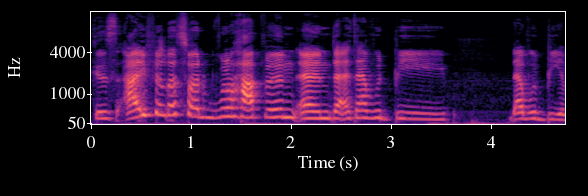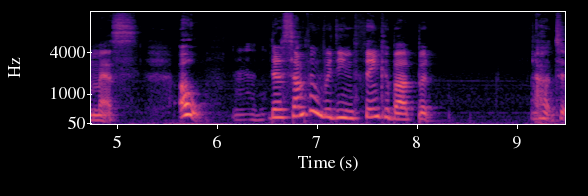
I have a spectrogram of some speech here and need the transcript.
Because I feel that's what will happen, and that that would be that would be a mess. Oh, there's something we didn't think about, but uh, t-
